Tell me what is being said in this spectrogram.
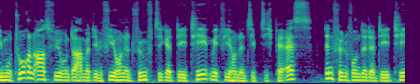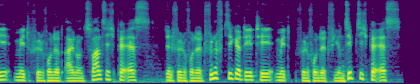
Die Motorenausführung, da haben wir den 450er DT mit 470 PS, den 500er DT mit 521 PS, den 550er DT mit 574 PS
